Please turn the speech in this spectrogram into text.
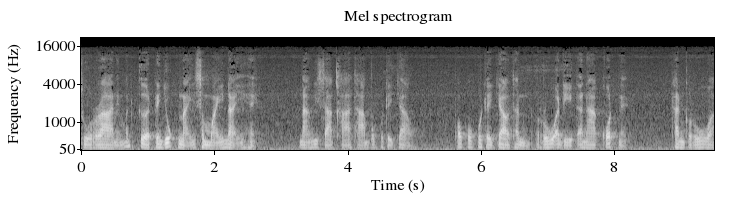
สุราเนี่ยมันเกิดในยุคไหนสมัยไหนให้นางวิสาขาถามพระพุทธเจ้า เพราะพระพุทธเจ้าท่านรู้อดีตอนาคตเนี่ยท่านก็รู้ว่า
